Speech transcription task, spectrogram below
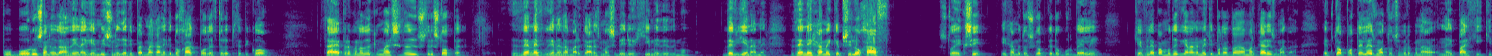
που μπορούσαν οι Ολλανδοί να γεμίσουν γιατί περνάγανε και το Χάκπο δεύτερο επιθετικό, θα έπρεπε να δοκιμάσει τους τρεις στόπερ. Δεν έβγαινε ένα μαρκάρισμα στην περιοχή με δίδυμο. Δεν βγαίνανε. Δεν είχαμε και ψηλό χαφ στο 6. Είχαμε το Σιόπ και τον Κουρμπέλι και βλέπαμε ότι δεν βγαίνανε με τίποτα τα μαρκαρίσματα. Εκ του αποτελέσματος έπρεπε να, να υπάρχει εκεί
